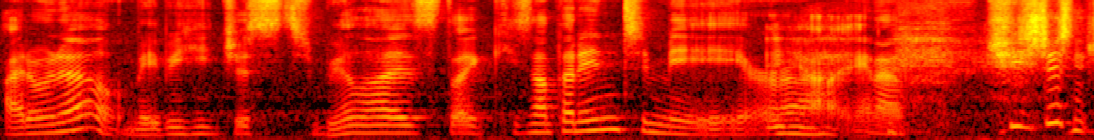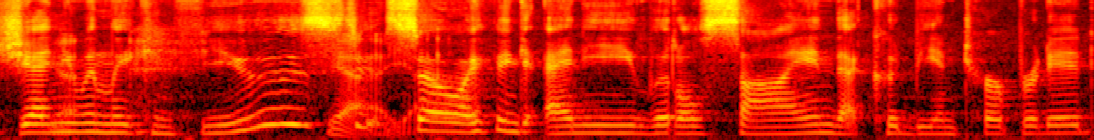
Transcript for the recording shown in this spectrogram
I don't know, maybe he just realized like he's not that into me, or yeah. uh, you know, she's just genuinely yeah. confused. Yeah, so I think any little sign that could be interpreted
